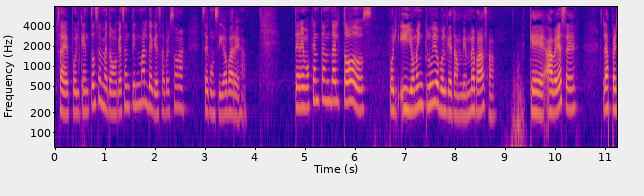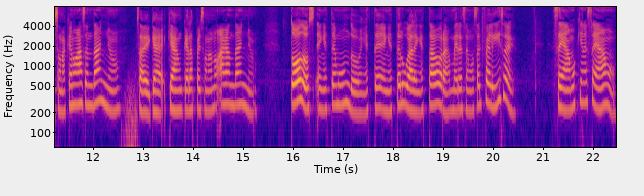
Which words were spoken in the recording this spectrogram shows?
¿Sabes? Porque entonces me tengo que sentir mal de que esa persona se consiga pareja. Tenemos que entender todos, y yo me incluyo porque también me pasa, que a veces las personas que nos hacen daño, ¿sabe? Que, que aunque las personas nos hagan daño, todos en este mundo, en este, en este lugar, en esta hora, merecemos ser felices. Seamos quienes seamos,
